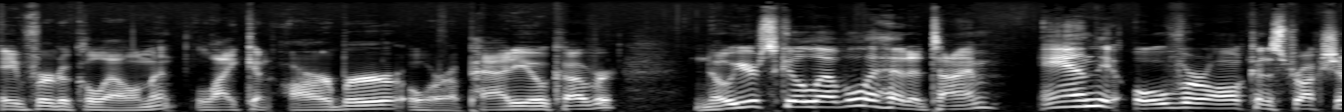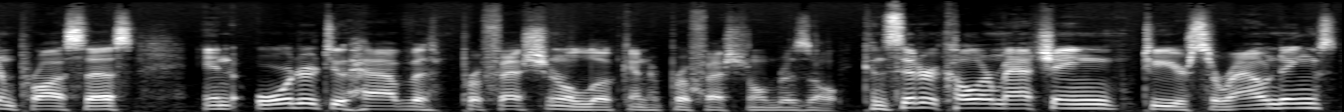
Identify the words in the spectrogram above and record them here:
a vertical element like an arbor or a patio cover, know your skill level ahead of time and the overall construction process in order to have a professional look and a professional result. Consider color matching to your surroundings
